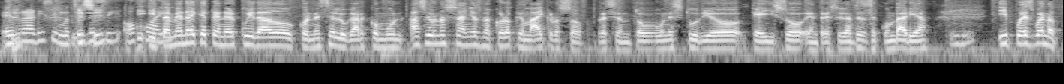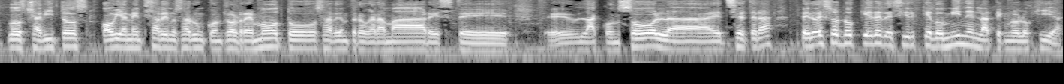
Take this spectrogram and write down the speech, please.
Es sí. rarísimo. Entonces, sí. sí, ojo Y, también hay que tener cuidado con ese lugar común. Hace unos años me acuerdo que Microsoft presentó un estudio que hizo entre estudiantes de secundaria y pues bueno, los chavitos obviamente saben usar un control remoto, saben programar este eh, la consola, etcétera, pero eso no quiere decir que dominen la tecnología.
